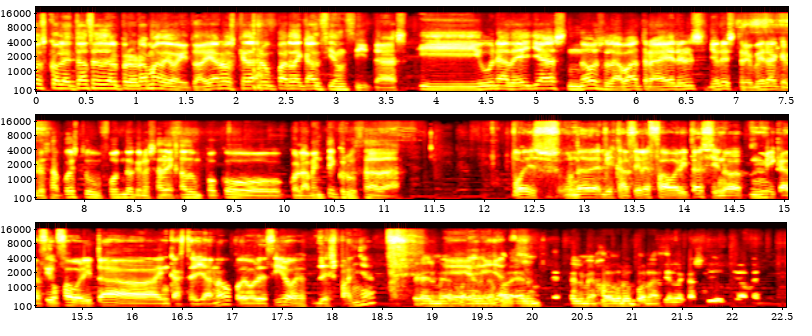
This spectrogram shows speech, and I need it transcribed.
Últimos coletazos del programa de hoy. Todavía nos quedan un par de cancioncitas y una de ellas nos la va a traer el señor Estremera que nos ha puesto un fondo que nos ha dejado un poco con la mente cruzada. Pues una de mis canciones favoritas, si no mi canción favorita en castellano, podemos decir, o de España. El mejor, Eh, el mejor, el- el mejor grupo nacional que ha salido últimamente.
